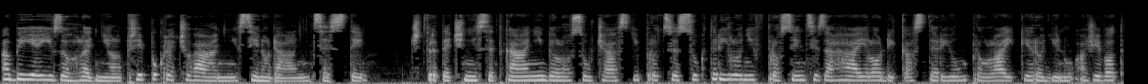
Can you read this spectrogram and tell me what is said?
aby jej zohlednil při pokračování synodální cesty. Čtvrteční setkání bylo součástí procesu, který loni v prosinci zahájilo Dikasterium pro lajky, rodinu a život,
